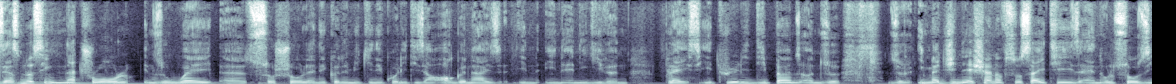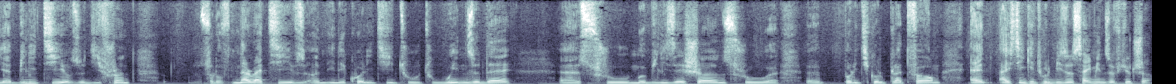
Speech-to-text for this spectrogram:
there's nothing natural in the way uh, social and economic inequalities are organized in, in any given place. It really depends on the, the imagination of societies and also the ability of the different sort of narratives on inequality to, to win the day. Uh, through mobilization, through uh, uh, political platform. And I think it will be the same in the future.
